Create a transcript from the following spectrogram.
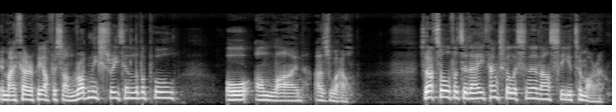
in my therapy office on Rodney Street in Liverpool or online as well. So that's all for today. Thanks for listening. I'll see you tomorrow.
